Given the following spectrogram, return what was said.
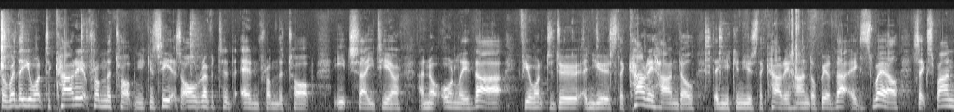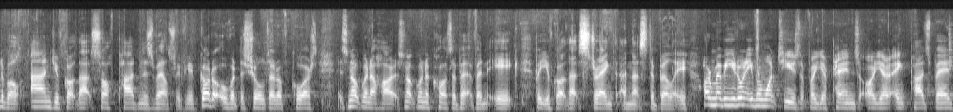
But whether you want to carry it from the top, and you can see it's all riveted in from the top, each side here. And not only that, if you want to do and use the carry handle, then you can use the carry handle where that as well is expandable and you've got that soft padding as well. So if you've got it over the shoulder, of course, it's not going to hurt, it's not going to cause a bit of an ache, but you've got that strength and that stability. Or maybe you don't even want to use it for your pens or your ink pads, Ben.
